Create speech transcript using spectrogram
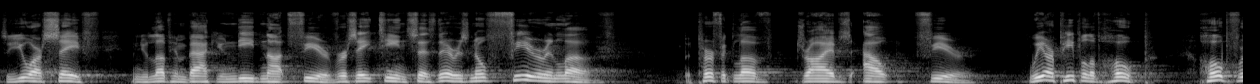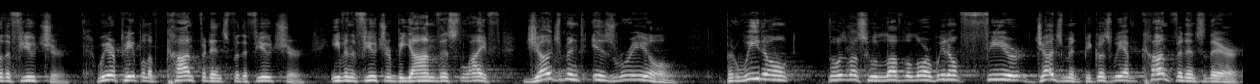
so you are safe. When you love Him back, you need not fear. Verse 18 says, There is no fear in love, but perfect love drives out fear. We are people of hope, hope for the future. We are people of confidence for the future, even the future beyond this life. Judgment is real, but we don't those of us who love the Lord, we don't fear judgment because we have confidence there.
